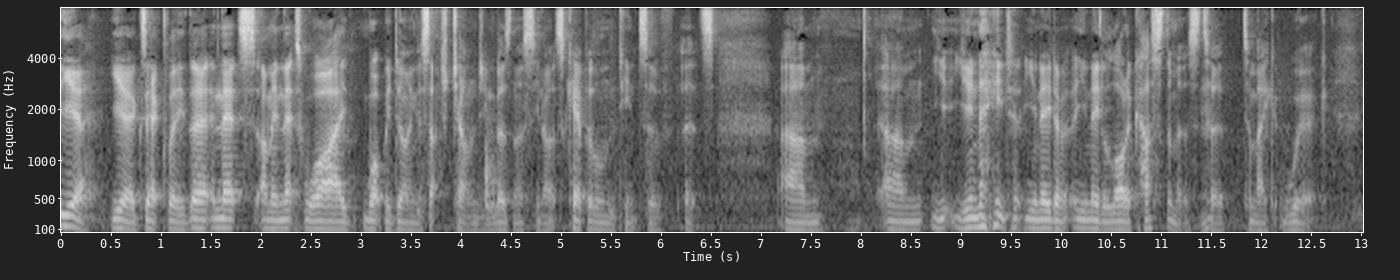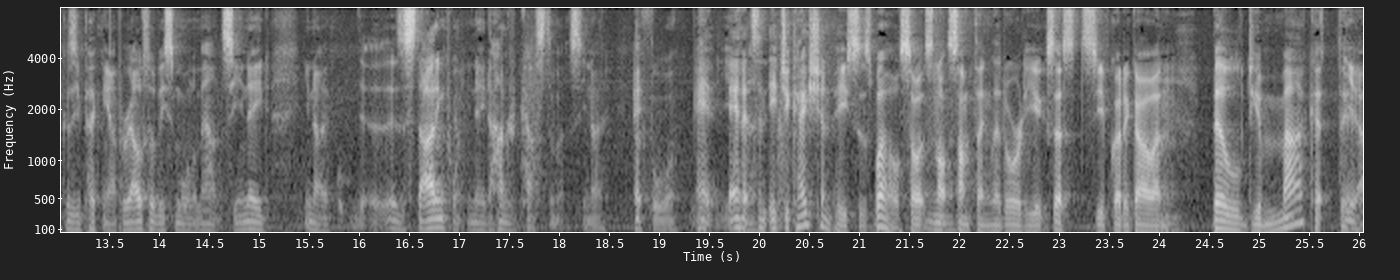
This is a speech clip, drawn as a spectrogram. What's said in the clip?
yeah, yeah, exactly. That, and that's, I mean, that's why what we're doing is such a challenging business. You know, it's capital intensive. It's, um, um, you, you need you need a you need a lot of customers to, to make it work because you're picking up a relatively small amounts. So you need, you know, as a starting point, you need hundred customers. You know, before And, you and know. it's an education piece as well, so it's Mm. not something that already exists. You've got to go and build your market there. Yeah,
